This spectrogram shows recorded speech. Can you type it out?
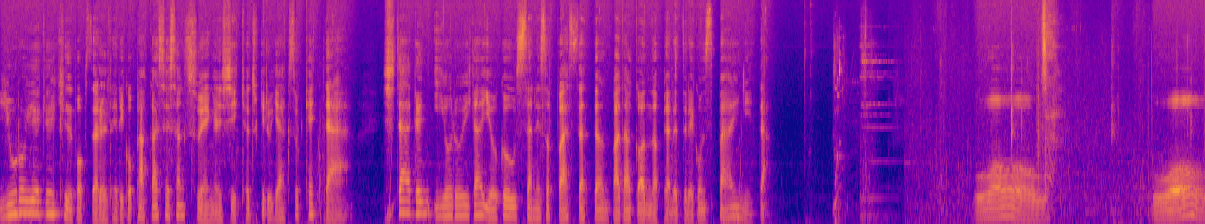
요로이에게 길법사를 데리고 바깥 세상 수행을 시켜주기로 약속했다. 시작은 이오로이가 요고우산에서 봤었던 바다 건너편의 드래곤 스파인이다. 우와우. 우와우.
